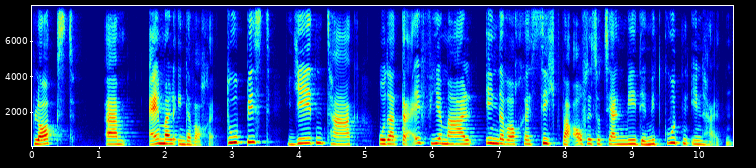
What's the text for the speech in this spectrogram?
bloggst ähm, einmal in der Woche. Du bist jeden Tag oder drei, viermal in der Woche sichtbar auf den sozialen Medien mit guten Inhalten.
